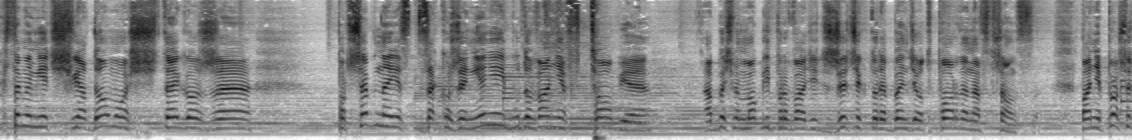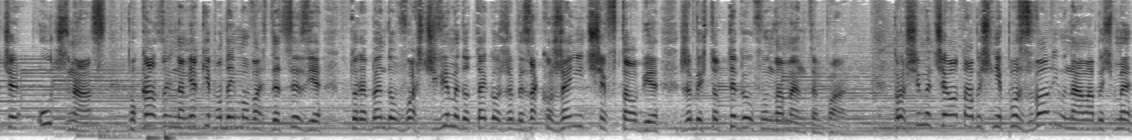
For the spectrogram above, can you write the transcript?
chcemy mieć świadomość tego, że potrzebne jest zakorzenienie i budowanie w Tobie, abyśmy mogli prowadzić życie, które będzie odporne na wstrząsy. Panie, proszę Cię, ucz nas, pokazuj nam, jakie podejmować decyzje, które będą właściwymi do tego, żeby zakorzenić się w Tobie, żebyś to Ty był fundamentem, Panie. Prosimy Cię o to, abyś nie pozwolił nam, abyśmy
